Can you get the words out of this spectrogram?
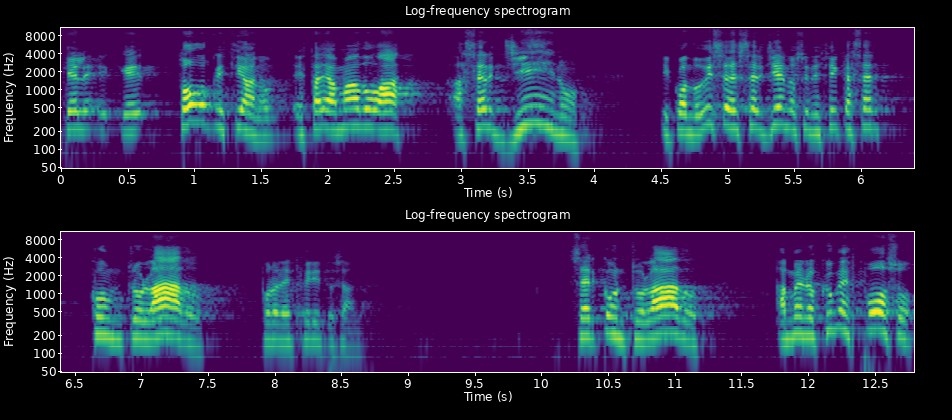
que, todo cristiano está llamado a, a ser lleno. Y cuando dice ser lleno significa ser controlado por el Espíritu Santo. Ser controlado. A menos que un esposo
